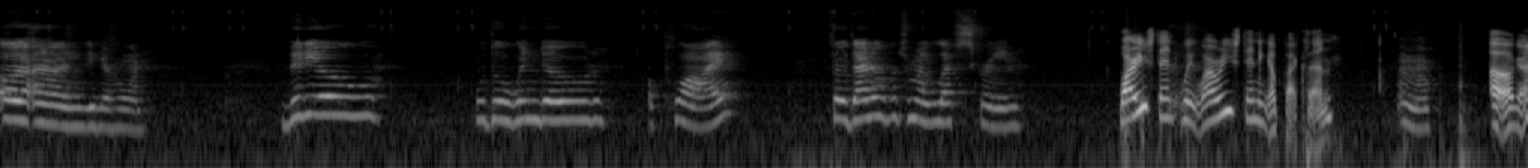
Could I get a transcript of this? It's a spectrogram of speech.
Oh, I know what I need to do here. Hold on. Video. We'll do a windowed apply. Throw that over to my left screen. Why are you stand? Wait, why were you standing up back then? I don't know. Oh, okay.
